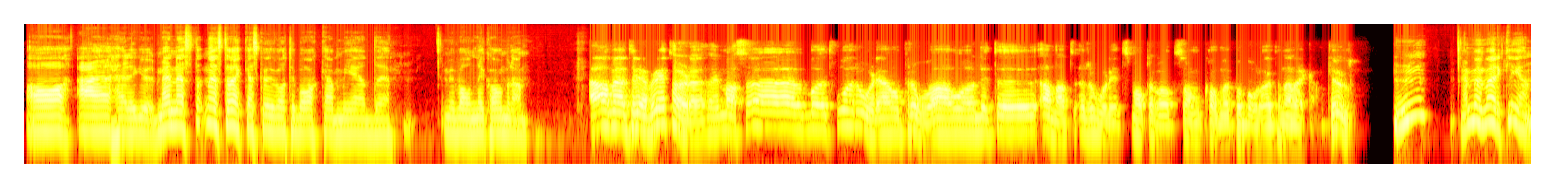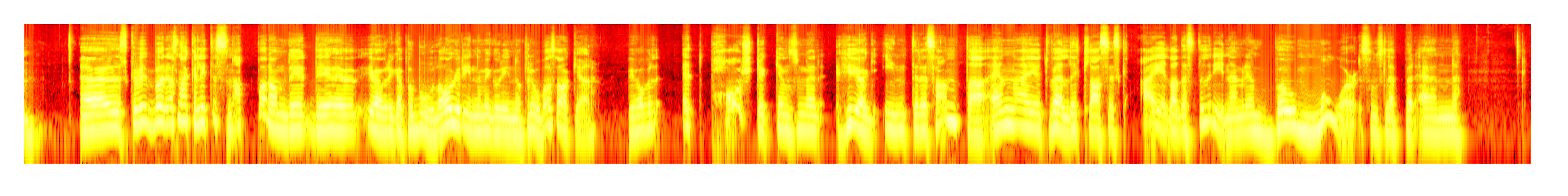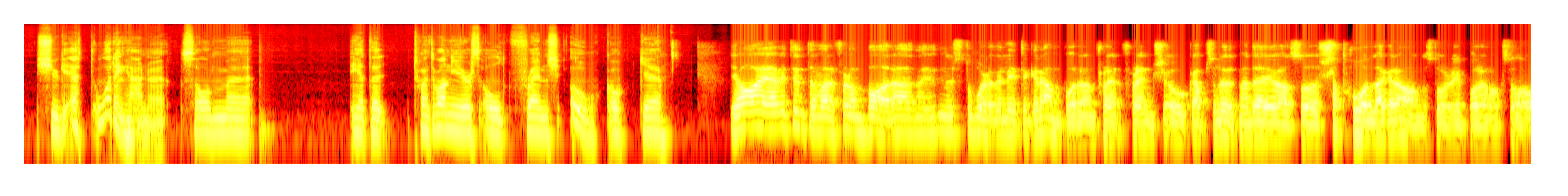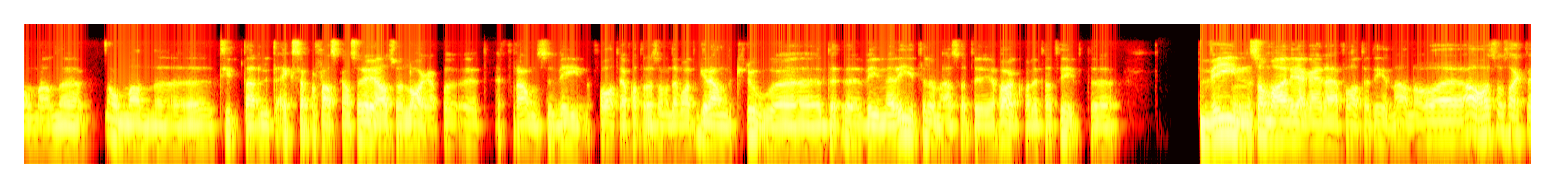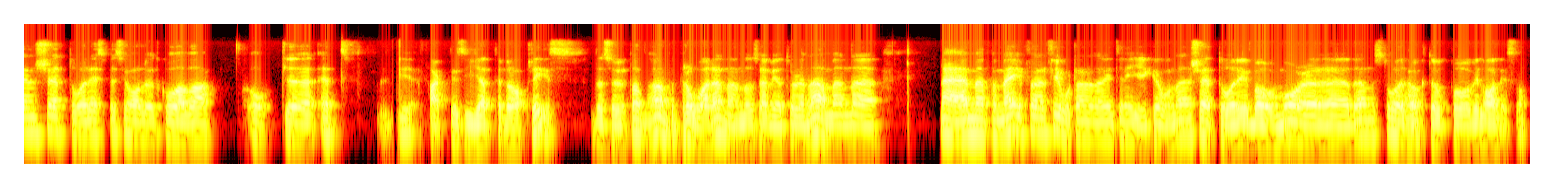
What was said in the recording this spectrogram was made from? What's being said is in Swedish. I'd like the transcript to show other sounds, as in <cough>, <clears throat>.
Ja, äh, herregud. Men nästa, nästa vecka ska vi vara tillbaka med, med vanlig kamera. Ja, men trevligt hör du. Det är massa, både två roliga att prova och lite annat roligt smått och gott som kommer på bolaget den här veckan. Kul! Mm, ja, men verkligen. Uh, ska vi börja snacka lite snabbt bara om det, det övriga på bolaget innan vi går in och provar saker? Vi har väl ett par stycken som är högintressanta. En är ju ett väldigt klassiskt Ayla-destilleri, nämligen Bowmore som släpper en 21-åring här nu som eh, heter 21 years old French Oak och eh, Ja, jag vet inte varför de bara, nu står det väl lite grann på den, French Oak absolut, men det är ju alltså Chateau Lagrand står det ju på den också om man, eh, om man eh, tittar lite extra på flaskan så det är ju alltså lagat på ett, ett franskt vinfat. Jag fattar det som att det var ett Grand Cru-vineri eh, till och med så att det är högkvalitativt vin som har legat i det här fatet innan. Och ja, som sagt en 21-årig specialutgåva och ett faktiskt jättebra pris dessutom. Jag har inte provat den än så jag vet hur den är men eh, Nej, men för mig för 1499 kronor, en 21-årig Bowmore, eh, den står högt upp på vill ha-listan.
